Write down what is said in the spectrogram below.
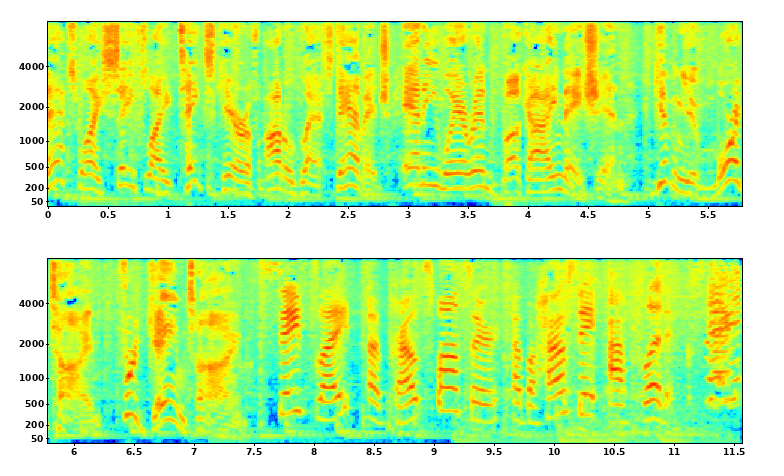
That's why Safelite takes care of autoglass damage anywhere in Buckeye Nation, giving you more time for game time. Safelite, a proud sponsor of Ohio State Athletics. Safe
